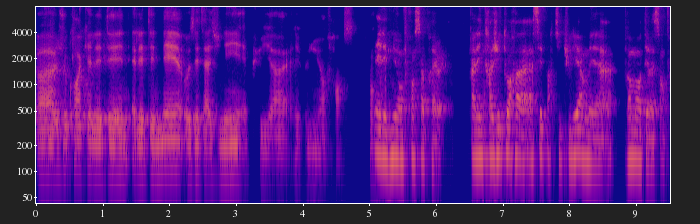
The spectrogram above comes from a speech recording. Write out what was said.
Je crois qu'elle était, elle était née aux États-Unis et puis elle est venue en France. Elle est venue en France après, ouais. Elle a une trajectoire assez particulière, mais vraiment intéressante.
